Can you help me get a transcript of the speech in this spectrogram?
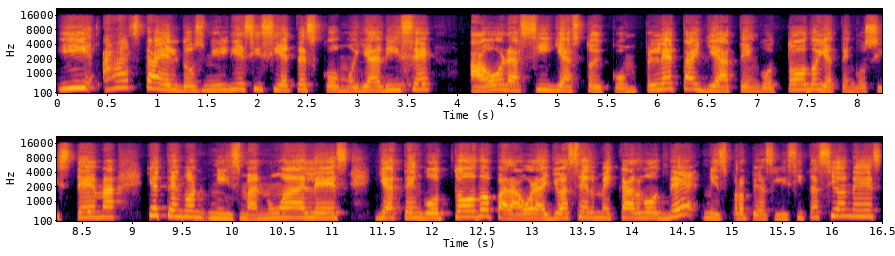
Y hasta el 2017 es como ya dice, ahora sí ya estoy completa, ya tengo todo, ya tengo sistema, ya tengo mis manuales, ya tengo todo para ahora yo hacerme cargo de mis propias licitaciones,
